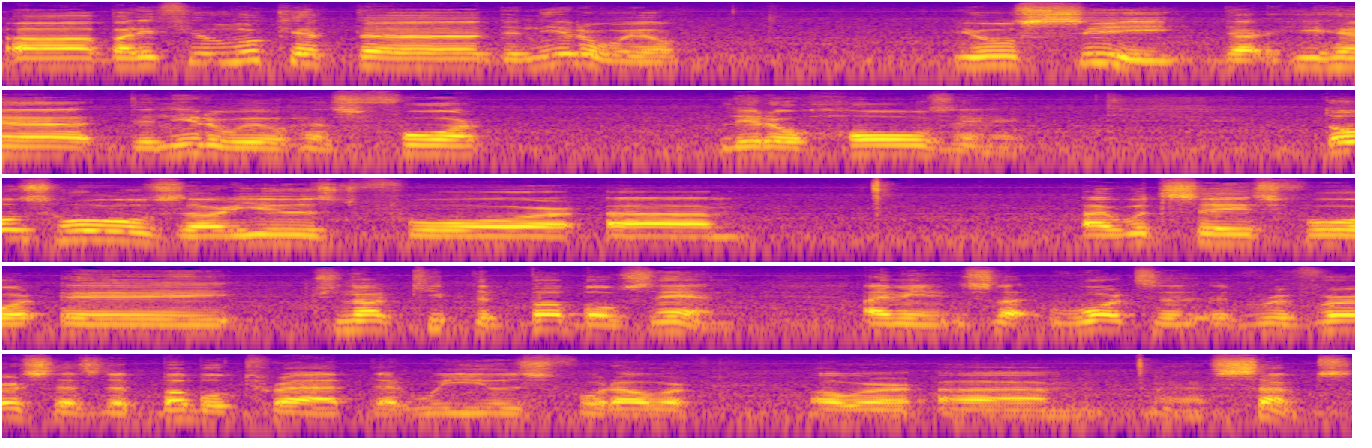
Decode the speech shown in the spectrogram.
uh, but if you look at the the needle wheel, you'll see that he had the needle wheel has four little holes in it. Those holes are used for um, I would say is for a to not keep the bubbles in. I mean, it's like works as, reverse as the bubble trap that we use for our our um, uh, sumps.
